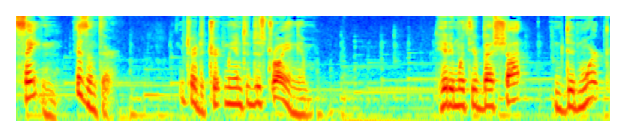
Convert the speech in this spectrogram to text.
Satan, isn't there? You tried to trick me into destroying him. Hit him with your best shot, and didn't work.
